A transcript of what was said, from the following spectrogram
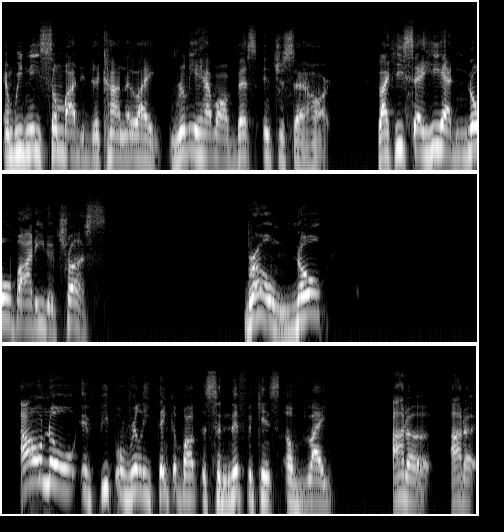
and we need somebody to kind of like really have our best interests at heart. Like he said, he had nobody to trust. Bro, nope. I don't know if people really think about the significance of like out of out of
